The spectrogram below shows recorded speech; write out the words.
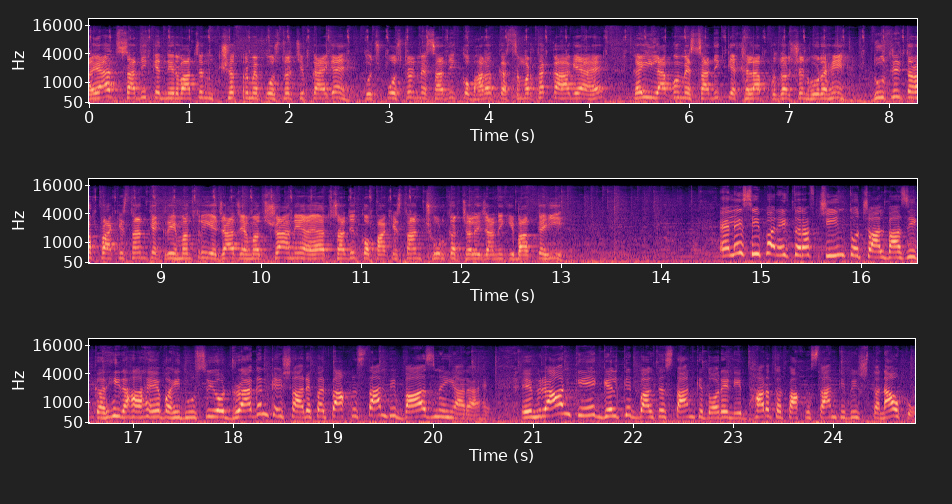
अयाज सादिक के निर्वाचन क्षेत्र में पोस्टर चिपकाए गए हैं। कुछ पोस्टर में सादिक को भारत का समर्थक कहा गया है। कई इलाकों में सादिक के खिलाफ प्रदर्शन हो रहे हैं। दूसरी तरफ़ पाकिस्तान के गृह मंत्री एजाज अहमद शाह ने अयाज सादिक को पाकिस्तान छोड़कर चले जाने की बात कही है। एलएसी पर एक तरफ़ चीन तो चालबाजी कर ही रहा है, वहीं दूसरी ओर ड्रैगन के इशारे पर पाकिस्तान भी बाज नहीं आ रहा है। इमरान के गिलगित बाल्टिस्तान के दौरे ने भारत और पाकिस्तान के बीच तनाव को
